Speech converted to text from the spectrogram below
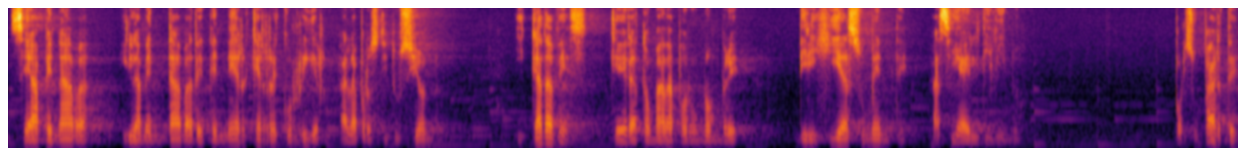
se apenaba y lamentaba de tener que recurrir a la prostitución y cada vez que era tomada por un hombre dirigía su mente hacia el divino. Por su parte,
